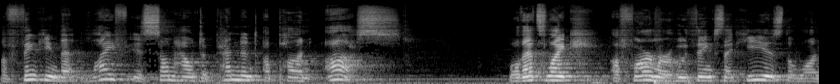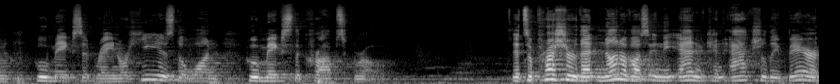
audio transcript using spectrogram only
of thinking that life is somehow dependent upon us. Well, that's like a farmer who thinks that he is the one who makes it rain or he is the one who makes the crops grow. It's a pressure that none of us in the end can actually bear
